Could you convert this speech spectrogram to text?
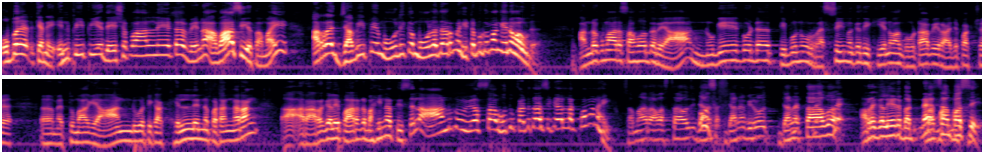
ඔබ කැන NPPයේ දේශපාලනයට වෙන අවාසිය තමයි අර ජවිපය මූලික මූලධර්ම හිටපු ගමන් එනවවුඩ. අන්ඩකුමාර සහෝදරයා නොගේගොඩ තිබුණු රැස්වීමකදී කියනවා ගෝටාබේ රාජපක්ෂ මැත්තුමාගේ ආණ්ඩුව ටිකක් හෙල්ලෙන්න පටන් අරං අර අරගලේ පාරට බහින්න තිස්සල ආණ්ඩුක ව්‍යවස්සා හුදු කඩදාසි කල්ලක් පමණයි. සමහර අවස්ථාවලදී ජන- විරෝධ ජනතාව අරගලයට මම- පස්සේ.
